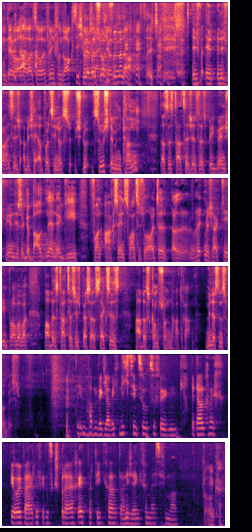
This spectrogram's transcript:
und der war so 85 wahrscheinlich. Der war schon 85. ich, ich weiß nicht, ob ich Herr Porcino zustimmen kann, dass es tatsächlich das Big Band spielen, diese geballten Energie von 18, 20 Leute, äh, rhythmisch aktiv, bla, bla, bla, ob es tatsächlich besser als Sex ist, aber es kommt schon nah dran. Mindestens für mich. Dem haben wir, glaube ich, nichts hinzuzufügen. Ich bedanke mich bei euch beiden für das Gespräch. Ed Partika, Dani Schenker, merci vielmals. Danke.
